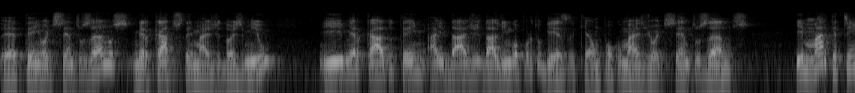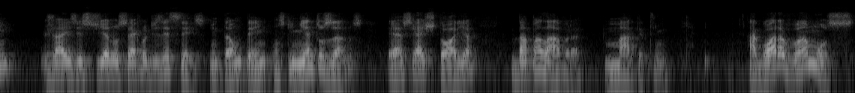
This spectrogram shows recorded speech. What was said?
é, tem 800 anos, mercatus tem mais de 2 mil, e mercado tem a idade da língua portuguesa, que é um pouco mais de 800 anos. E marketing já existia no século XVI, então tem uns 500 anos. Essa é a história da palavra marketing. Agora vamos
